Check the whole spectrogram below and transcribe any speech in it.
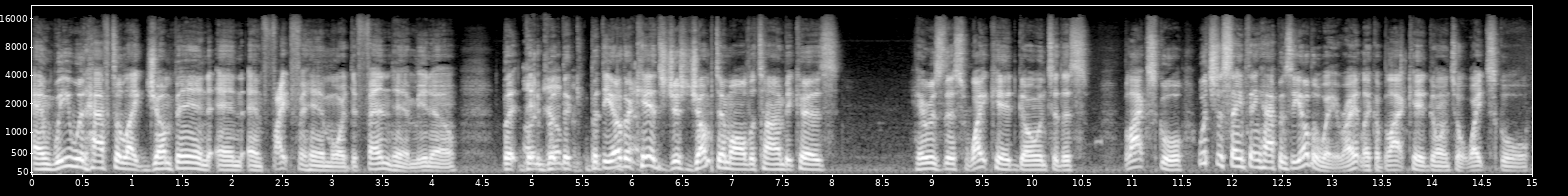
And we would have to like jump in and and fight for him or defend him, you know. But the, but the but the other kids just jumped him all the time because here was this white kid going to this black school, which the same thing happens the other way, right? Like a black kid going to a white school.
